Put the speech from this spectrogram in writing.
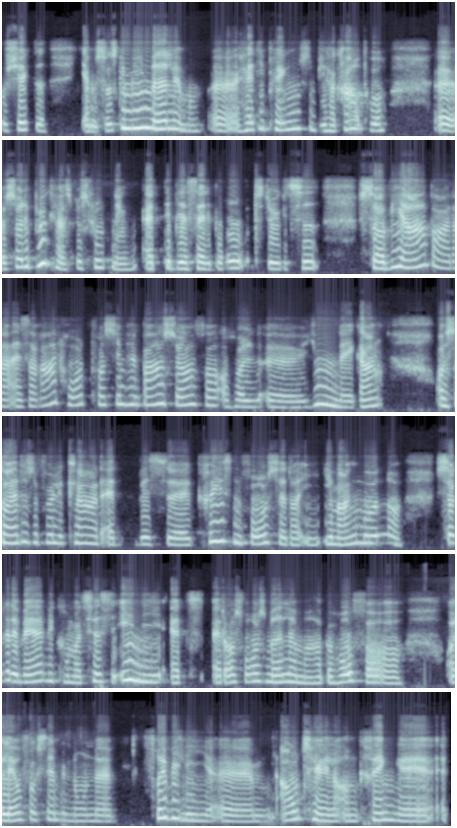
projektet, jamen så skal mine medlemmer øh, have de penge, som de har krav på. Øh, så er det bygherres beslutning, at det bliver sat i bero et stykke tid. Så vi arbejder altså ret hårdt på simpelthen bare at sørge for at holde øh, hjulene i gang. Og så er det selvfølgelig klart, at hvis øh, krisen fortsætter i, i mange måneder, så kan det være, at vi kommer til at se ind i, at, at også vores medlemmer har behov for at, at lave for eksempel nogle øh, frivillige øh, aftaler omkring øh, at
